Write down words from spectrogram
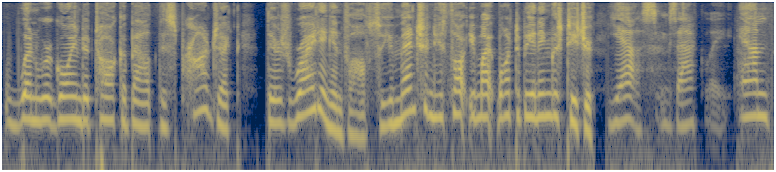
when we're going to talk about this project, there's writing involved. So you mentioned you thought you might want to be an English teacher. Yes, exactly. And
